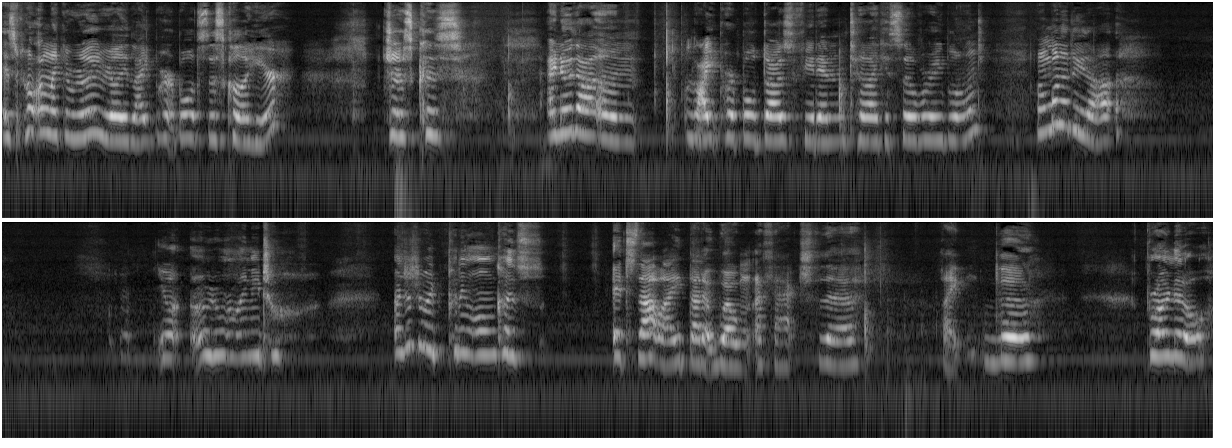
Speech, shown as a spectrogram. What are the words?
is put on like a really really light purple. It's this color here, just cause I know that um, light purple does fit into like a silvery blonde. I'm gonna do that. Yeah, I don't really need to. I'm just really putting on because it's that light that it won't affect the, like, the brown at all.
